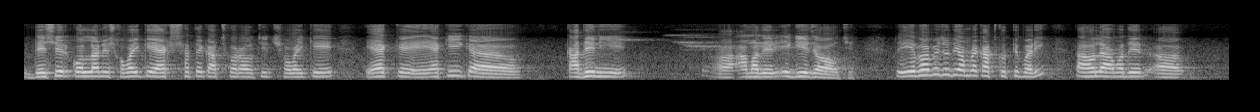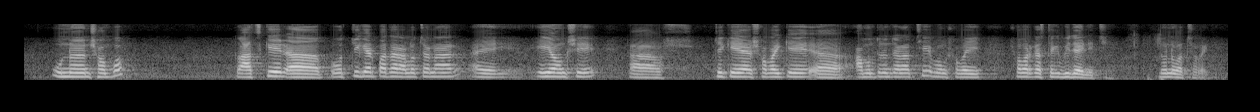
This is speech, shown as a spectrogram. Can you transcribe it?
দেশের কল্যাণে সবাইকে একসাথে কাজ করা উচিত। সবাইকে এক, একই কাঁধে নিয়ে আমাদের এগিয়ে যাওয়া উচিত। তো এভাবে যদি আমরা কাজ করতে পারি তাহলে আমাদের উন্নয়ন সম্ভব। তো আজকের পত্রিকার পাতার আলোচনার এই- অংশে থেকে সবাইকে আমন্ত্রণ জানাচ্ছি এবং সবাই সবার কাছ থেকে বিদায় নিচ্ছি। ধন্যবাদ সবাইকে।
